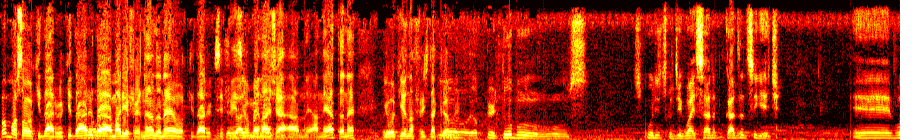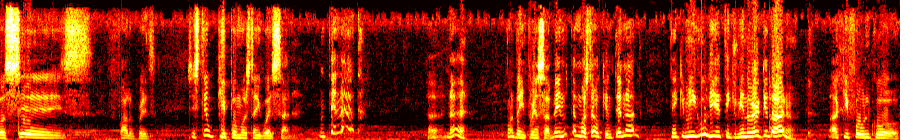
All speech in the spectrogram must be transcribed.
Vamos mostrar o orquidário. O orquidário da Maria Fernanda, né? O orquidário que você fez em homenagem à, neta, né? E eu aqui na frente da câmera. Eu, eu perturbo os, os, políticos de Guaiçara por causa do seguinte. É, vocês, falo para eles, vocês têm o que para mostrar em Guaiçara? Não tem nada. Ah, né? Quando a imprensa vem, não tem mostrar o que? Não tem nada. Tem que me engolir, tem que vir no orquidário. Aqui foi o único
